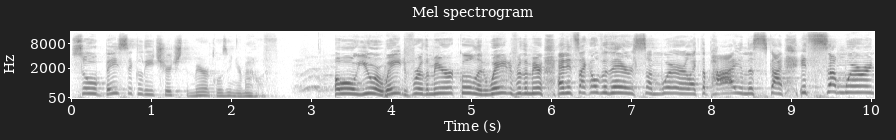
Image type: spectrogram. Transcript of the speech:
So basically, church, the miracle is in your mouth. Oh, you are waiting for the miracle and waiting for the miracle. And it's like over there somewhere, like the pie in the sky. It's somewhere. In,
